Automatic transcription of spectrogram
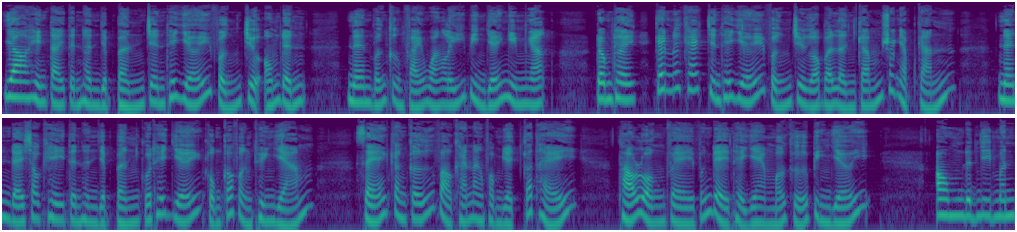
Do hiện tại tình hình dịch bệnh trên thế giới vẫn chưa ổn định, nên vẫn cần phải quản lý biên giới nghiêm ngặt. Đồng thời, các nước khác trên thế giới vẫn chưa gỡ bỏ lệnh cấm xuất nhập cảnh, nên để sau khi tình hình dịch bệnh của thế giới cũng có phần thuyên giảm, sẽ căn cứ vào khả năng phòng dịch có thể thảo luận về vấn đề thời gian mở cửa biên giới. Ông Đinh Di Minh,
